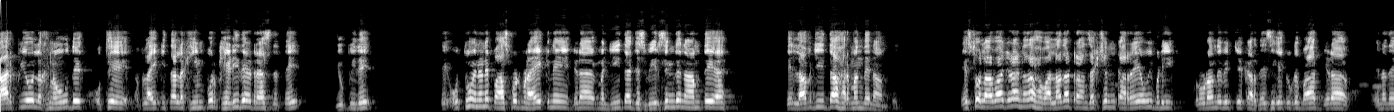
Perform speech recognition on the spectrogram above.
ਆਰਪੀਓ ਲਖਨਊ ਦੇ ਉੱਥੇ ਅਪਲਾਈ ਕੀਤਾ ਲਖੀਮਪੁਰ ਖੇੜੀ ਦੇ ਐਡਰੈਸ ਦਿੱਤੇ ਯੂਪੀ ਦੇ। ਤੇ ਉੱਥੋਂ ਇਹਨਾਂ ਨੇ ਪਾਸਪੋਰਟ ਬਣਾਏ। ਇੱਕ ਨੇ ਜਿਹੜਾ ਮਨਜੀਤ ਹੈ, ਜਸਵੀਰ ਸਿੰਘ ਦੇ ਨਾਮ ਤੇ ਹੈ ਤੇ ਲਵਜੀਤ ਦਾ ਹਰਮਨ ਦੇ ਨਾਮ ਤੇ। ਇਸ ਤੋਂ ਇਲਾਵਾ ਜਿਹੜਾ ਇਹਨਾਂ ਦਾ ਹਵਾਲਾ ਦਾ ਟ੍ਰਾਂਜੈਕਸ਼ਨ ਕਰ ਰਹੇ, ਉਹ ਵੀ ਬੜੀ ਕਰੋੜਾਂ ਦੇ ਵਿੱਚ ਕਰਦੇ ਸੀਗੇ ਕਿਉਂਕਿ ਬਾਹਰ ਜਿਹੜਾ ਇਹਨਾਂ ਦੇ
